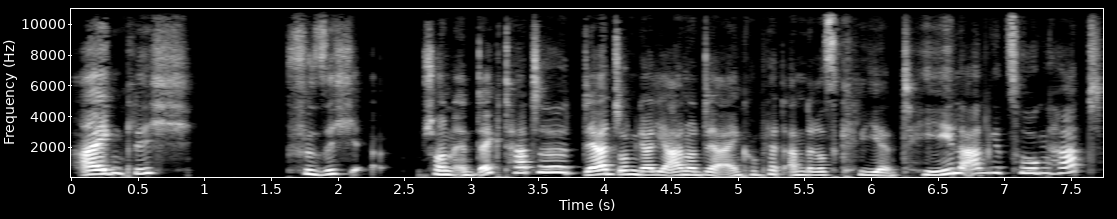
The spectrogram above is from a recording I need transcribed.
eigentlich für sich schon entdeckt hatte. Der John Galliano, der ein komplett anderes Klientel angezogen hat,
